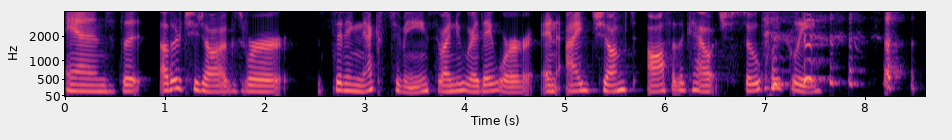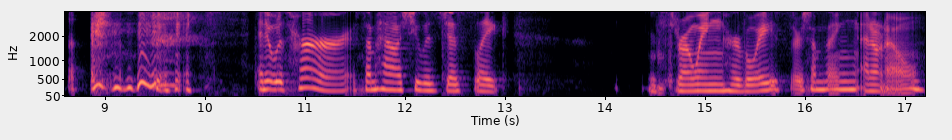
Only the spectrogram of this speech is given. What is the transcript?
and the other two dogs were sitting next to me. So I knew where they were. And I jumped off of the couch so quickly. and it was her. Somehow she was just like throwing her voice or something. I don't know.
